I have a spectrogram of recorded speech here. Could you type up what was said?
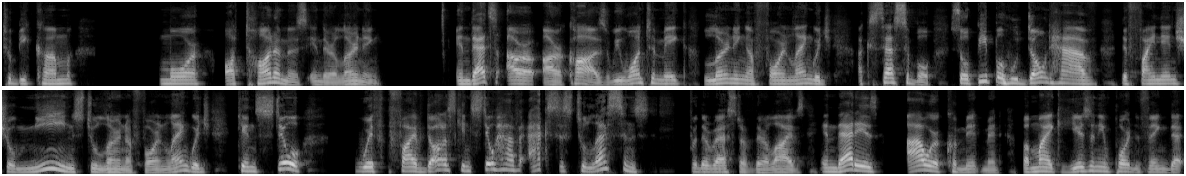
to become more autonomous in their learning. And that's our our cause. We want to make learning a foreign language accessible. So people who don't have the financial means to learn a foreign language can still with five dollars can still have access to lessons for the rest of their lives. And that is our commitment. But mike here's an important thing that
